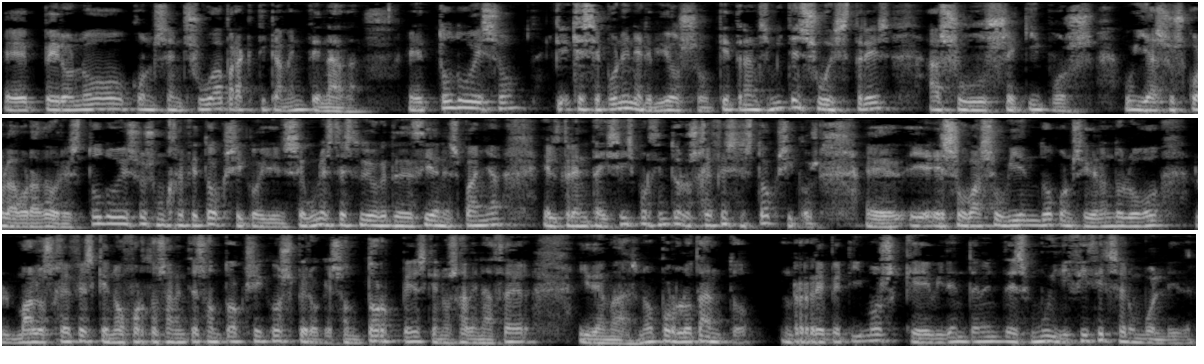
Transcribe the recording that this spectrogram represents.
eh, pero no consensúa prácticamente nada. Eh, todo eso que, se pone nervioso, que transmite su estrés a sus equipos y a sus colaboradores, todo eso es un jefe tóxico y según este estudio que te decía en España, el 36% de los jefes es tóxicos. Eh, eso va subiendo considerando luego malos jefes que no forzosamente son tóxicos, pero que son torpes, que no saben hacer y demás. ¿no? Por lo tanto, repetimos que evidentemente es muy difícil ser un buen líder.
